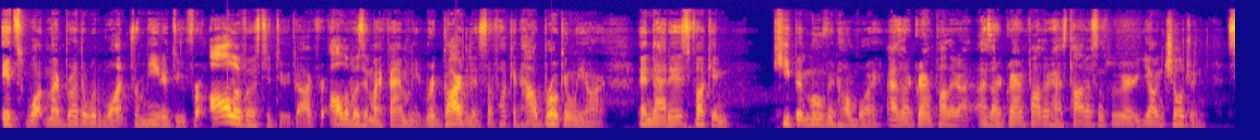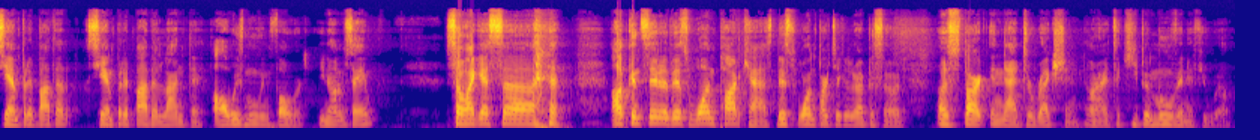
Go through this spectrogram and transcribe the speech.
it's what my brother would want for me to do, for all of us to do, dog, for all of us in my family, regardless of fucking how broken we are. And that is fucking keep it moving, homeboy. As our grandfather, as our grandfather has taught us since we were young children. Siempre para, siempre para adelante, always moving forward. You know what I'm saying? So I guess uh, I'll consider this one podcast, this one particular episode, a start in that direction. All right, to keep it moving, if you will.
